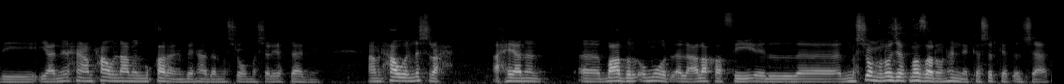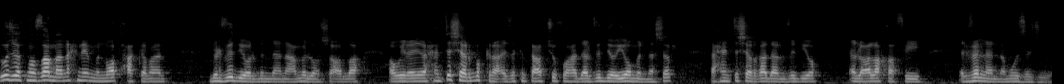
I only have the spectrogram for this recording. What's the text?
بي يعني نحن عم نحاول نعمل مقارنة بين هذا المشروع ومشاريع ثانية عم نحاول نشرح أحيانا آه، بعض الأمور العلاقة في آه، المشروع من وجهة نظرهم هن كشركة إنشاءات وجهه نظرنا نحن بنوضحها كمان بالفيديو اللي بدنا نعمله إن شاء الله أو اللي رح ينتشر بكرة إذا كنتوا عم تشوفوا هذا الفيديو يوم النشر رح ينتشر غدا فيديو له علاقة في الفيلا النموذجية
